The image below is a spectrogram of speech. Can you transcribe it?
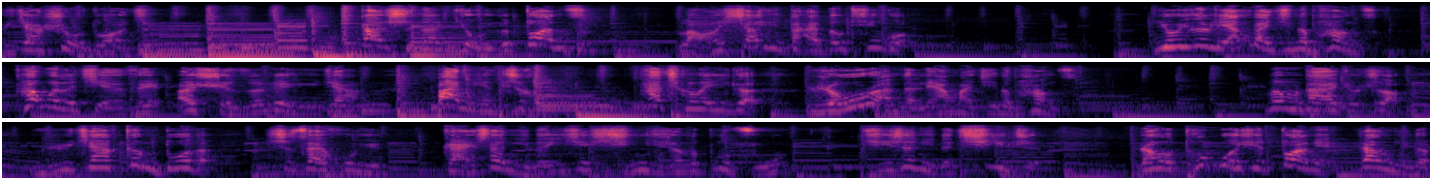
瑜伽瘦了多少斤。但是呢，有一个段子，老王相信大家都听过，有一个两百斤的胖子，他为了减肥而选择练瑜伽，半年之后，他成了一个柔软的两百斤的胖子。那么大家就知道，瑜伽更多的是在乎于改善你的一些形体上的不足，提升你的气质，然后通过一些锻炼让你的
